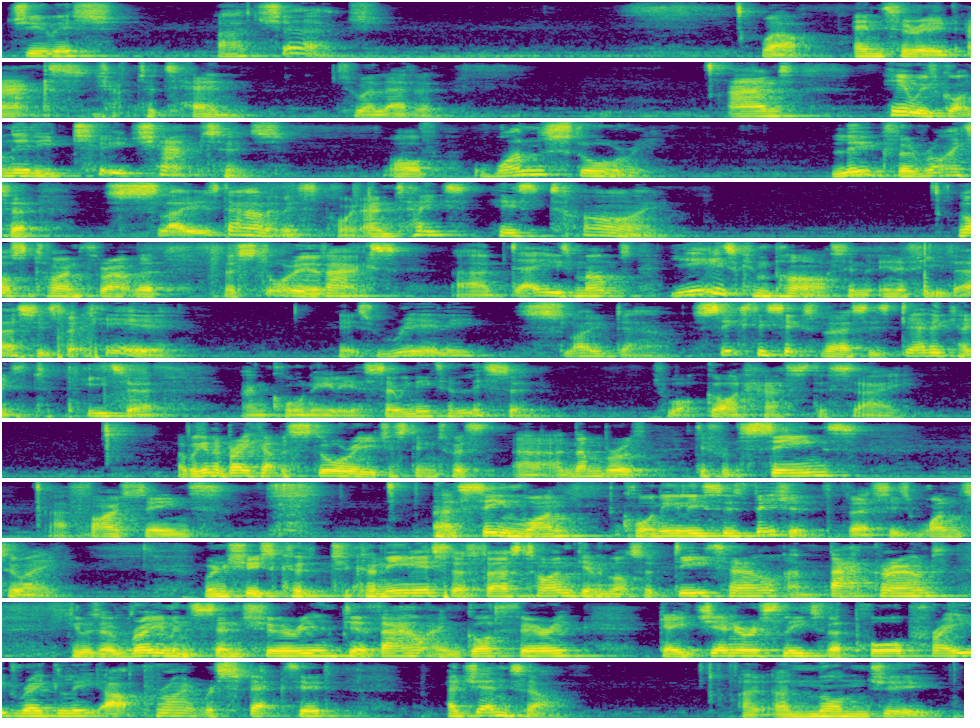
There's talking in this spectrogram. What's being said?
Jewish uh, church. Well, enter in Acts chapter 10 to 11. And here we've got nearly two chapters of one story Luke, the writer, slows down at this point and takes his time. Lots of time throughout the, the story of Acts, uh, days, months, years can pass in, in a few verses, but here it's really slowed down. 66 verses dedicated to Peter and Cornelius, so we need to listen to what God has to say. We're going to break up the story just into a, uh, a number of different scenes, uh, five scenes. Uh, scene one Cornelius' vision, verses 1 to 8. We're introduced to Cornelius for the first time, given lots of detail and background. He was a Roman centurion, devout and God fearing, gave generously to the poor, prayed regularly, upright, respected, a Gentile. a, a non Jew.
